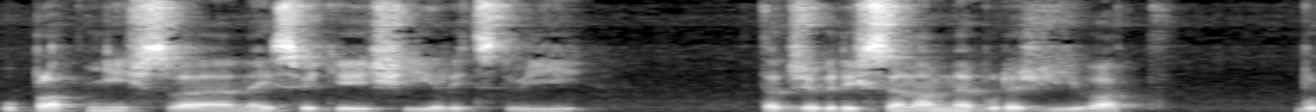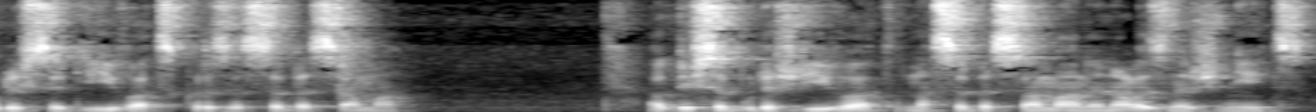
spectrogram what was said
uplatníš své nejsvětější lidství, takže když se na mne budeš dívat, budeš se dívat skrze sebe sama. A když se budeš dívat na sebe sama, nenalezneš nic,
